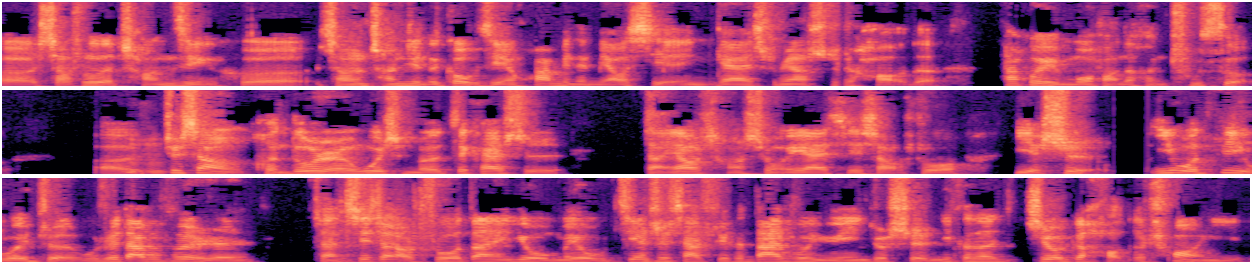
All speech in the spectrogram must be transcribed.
呃小说的场景和小说场景的构建、画面的描写应该什么样是好的？他会模仿的很出色。呃，就像很多人为什么最开始想要尝试用 AI 写小说，也是以我自己为准。我觉得大部分人想写小说，但又没有坚持下去，很大一部分原因就是你可能只有一个好的创意。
